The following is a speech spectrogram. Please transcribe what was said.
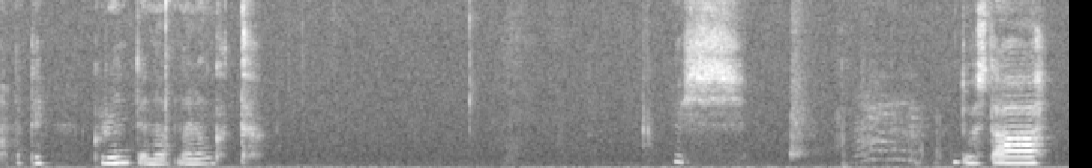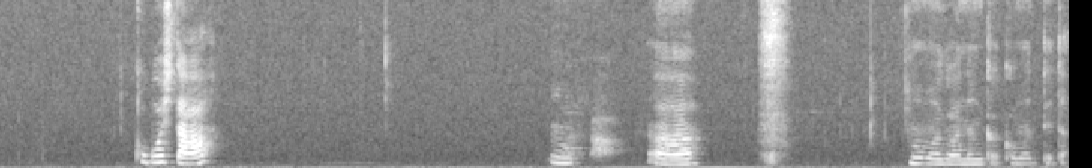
待って。くるんってなならんかったよしどうした。こぼした？うん。ああ。ママがなんか困ってた。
